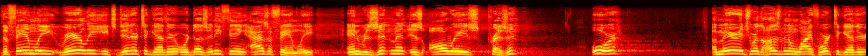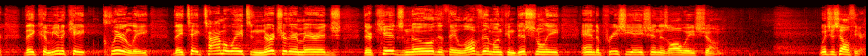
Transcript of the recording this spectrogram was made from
the family rarely eats dinner together or does anything as a family, and resentment is always present. Or a marriage where the husband and wife work together, they communicate clearly, they take time away to nurture their marriage, their kids know that they love them unconditionally, and appreciation is always shown. Which is healthier?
